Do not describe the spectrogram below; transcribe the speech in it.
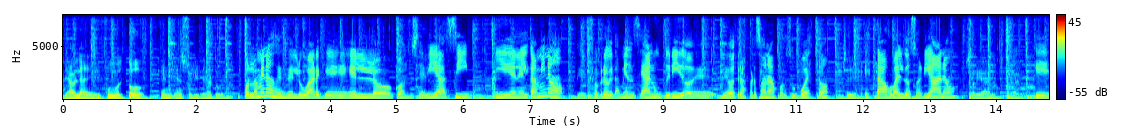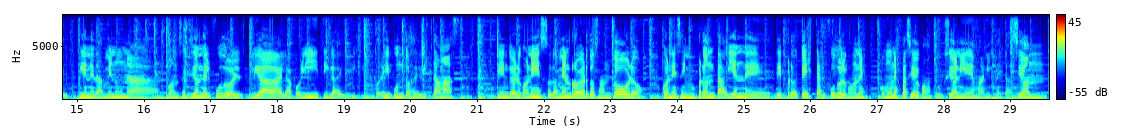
de habla del fútbol todo en, en su literatura. Por lo menos desde el lugar que él lo concebía, sí. Y en el camino, que yo creo que también se ha nutrido de, de otras personas, por supuesto, Sí, está Osvaldo Soriano, Soriano. claro. que tiene también una concepción del fútbol ligada a la política y por ahí puntos de vista más que tienen que ver con eso. También Roberto Santoro, con esa impronta bien de, de protesta al fútbol como un, es- como un espacio de construcción y de manifestación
